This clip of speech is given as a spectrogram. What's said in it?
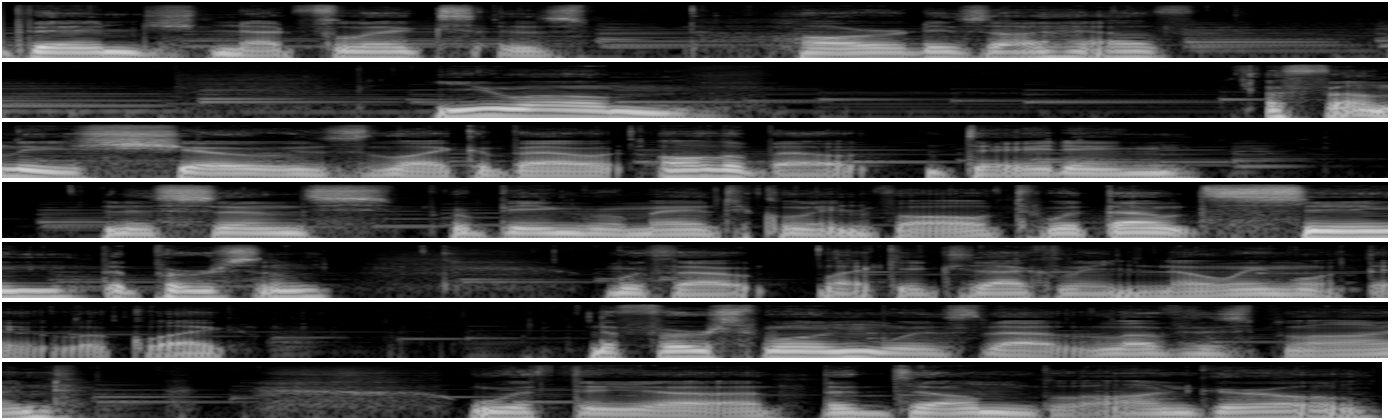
binge Netflix as hard as I have. You um, I found these shows like about all about dating, in a sense, or being romantically involved without seeing the person, without like exactly knowing what they look like. The first one was that Love is Blind with the uh, the dumb blonde girl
